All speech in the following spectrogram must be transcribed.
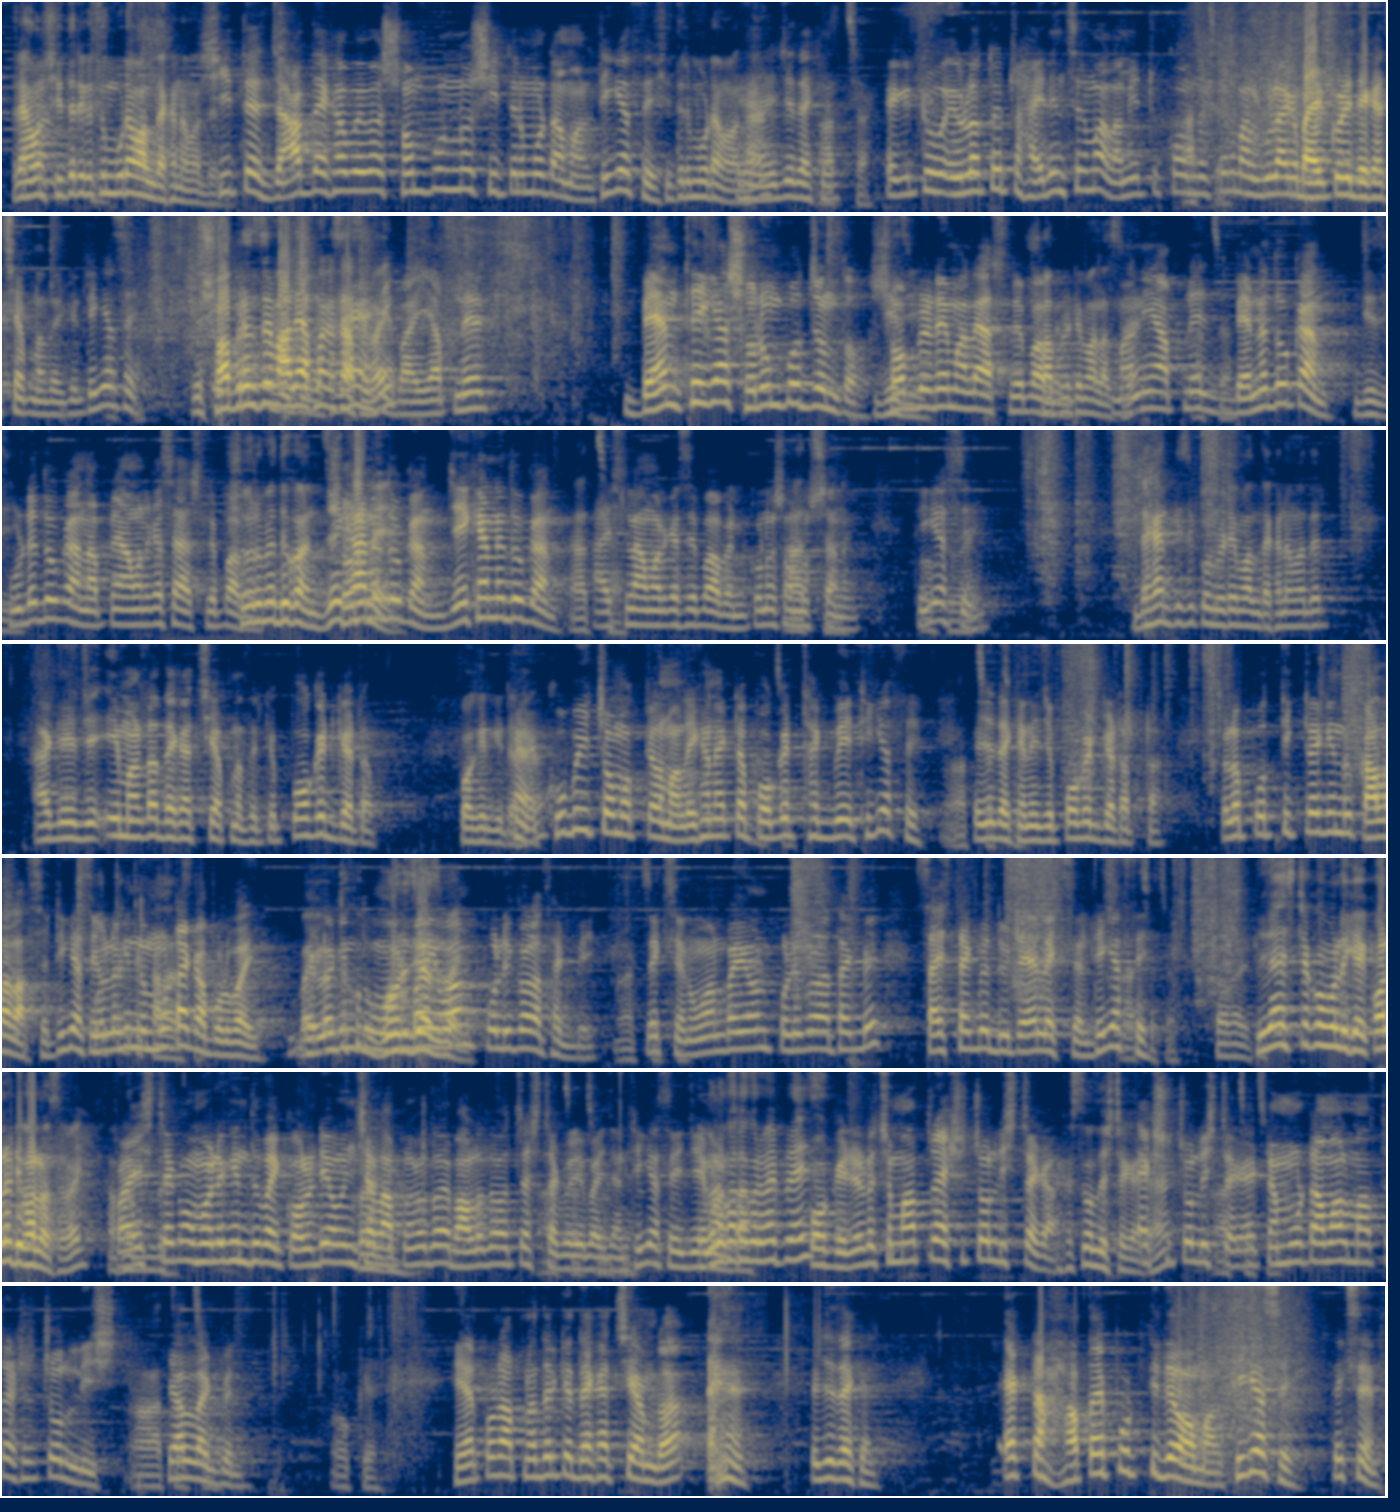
এখন শীতের কিছু মোটা মাল দেখান আমাদের। শীতের যা দেখাবো এবার সম্পূর্ণ শীতের মোটা মাল ঠিক আছে? শীতের মোটা মাল হ্যাঁ হ্যাঁ এই যে দেখেন। আচ্ছা। একটু এগুলো তো একটু হাই রেঞ্জের মাল আমি একটু কম রেঞ্জের মালগুলো আগে বাইর করে দেখাচ্ছি আপনাদেরকে ঠিক আছে? সব রেঞ্জের মালে আপনার কাছে আছে হ্যাঁ, ভাই? হ্যাঁ, ভাই আপনার ব্যান থেকে শোরুম পর্যন্ত সব রেটে মালে আসলে পাবেন? আচ্ছা। মানে আপনি ব্যানে দোকান জি, জি। ফুডে দোকান আপনি আমার কাছে আসলে পাবেন। শোরুমের দোকান যেখানে? দোকান যেখানে দোকান আচ্ছা। আসলে আমার কাছে পাবেন কোনো সমস্যা নেই ঠিক আছে। দেখেন কিছু কোন রেটে মাল দেখেন আমাদের। আগে যে এই মালটা দেখাচ্ছি আপনাদেরকে pocket get up pocket guitar হ্যাঁ। খুবই চমৎকার মাল। এখানে একটা পকেট থাকবে ঠিক আছে? এই যে দেখেন এই যে পকেট গেট আপটা এগুলো প্রত্যেকটা কিন্তু কালার আছে ঠিক আছে? এগুলো কিন্তু মোটা কাপড় ভাই। এগুলো কিন্তু ওয়ান বাই ওয়ান পলি করা থাকবে। দেখছেন ওয়ান বাই ওয়ান পলি করা থাকবে। সাইজ থাকবে দুইটা এল এক্সেল ঠিক আছে? প্রাইসটা কম হলে কি? কোয়ালিটি ভালো আছে ভাই? প্রাইসটা কম হলে কিন্তু ভাই কোয়ালিটি ইনশাআল্লাহ। আপনাকে তো ভালো দেওয়ার চেষ্টা করি ভাই ভাইজান ঠিক আছে? এই যে এগুলো কত করে ভাই price? পকেট এটা হচ্ছে মাত্র 140 টাকা। 140 টাকা একশো চল্লিশ টাকা। একটা মোটা মাল মাত্র একশো চল্লিশ। আচ্ছা, খেয়াল আচ্ছা। রাখবেন। ওকে এরপর আপনাদেরকে দেখাচ্ছি আমরা এই যে দেখেন একটা হাতায় পট্টি দেওয়া মাল ঠিক আছে? দেখছেন?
